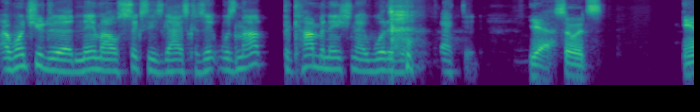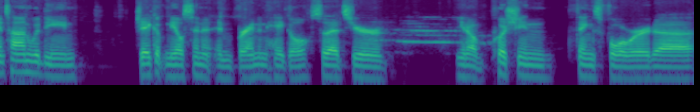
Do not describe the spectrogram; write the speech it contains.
I want you to name all six of these guys because it was not the combination I would have expected. Yeah, so it's Anton Wedin, Jacob Nilsson, and Brandon Hagel. So that's your, you know, pushing things forward uh,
